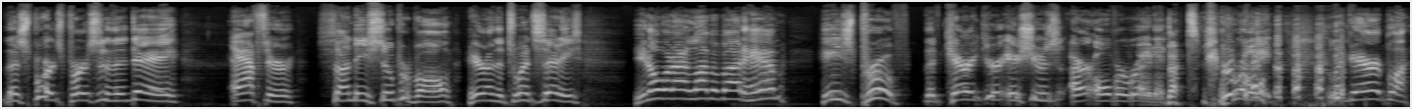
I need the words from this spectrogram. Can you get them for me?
the sports person of the day after Sunday Super Bowl here in the Twin Cities. You know what I love about him? He's proof that character issues are overrated. That's true. Right. LeGarrette Blount.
